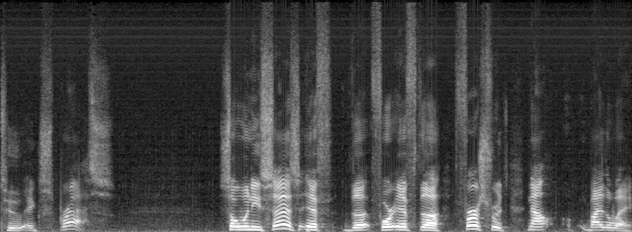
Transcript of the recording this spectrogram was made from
to express. So when he says if the for if the first fruits now by the way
